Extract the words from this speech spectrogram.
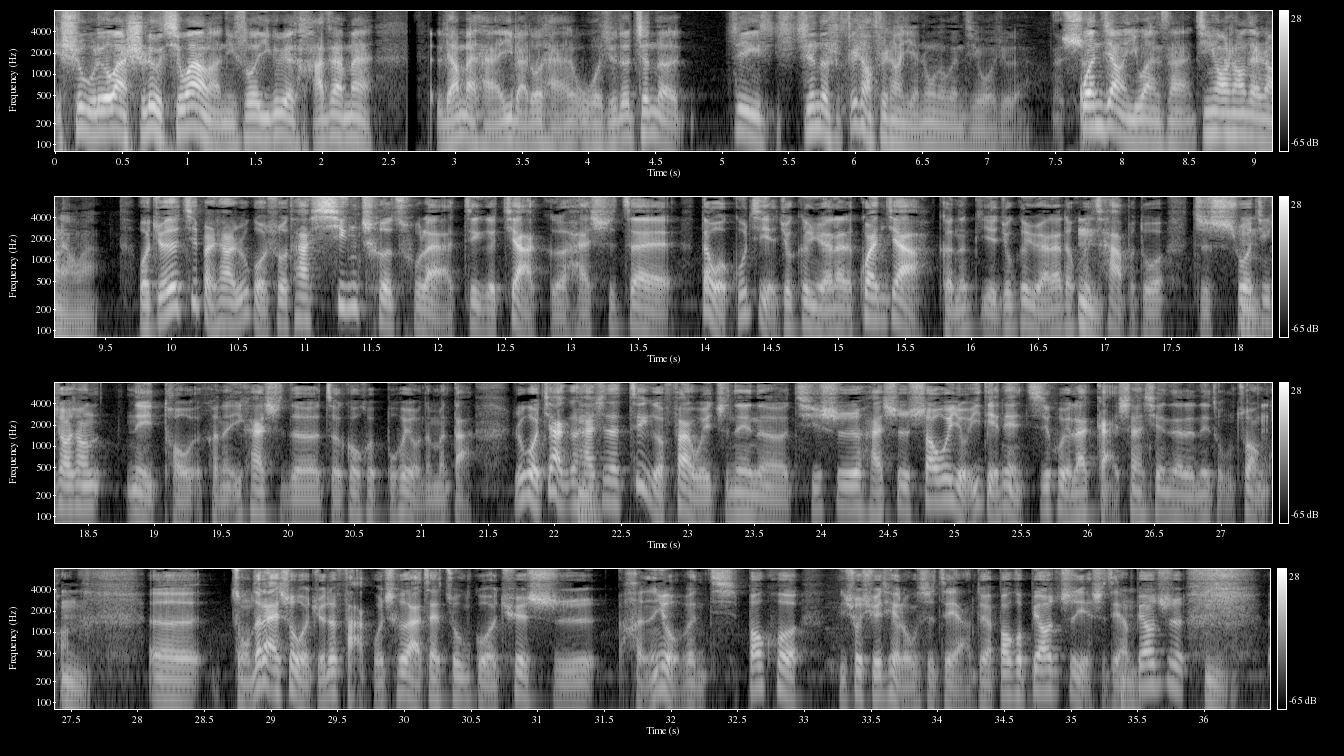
十五六万、十六七万了。你说一个月还在卖两百台、一百多台，我觉得真的这真的是非常非常严重的问题。我觉得官降一万三，经销商再让两万。我觉得基本上，如果说它新车出来，这个价格还是在，但我估计也就跟原来的官价可能也就跟原来的会差不多，只是说经销商那头可能一开始的折扣会不会有那么大。如果价格还是在这个范围之内呢，其实还是稍微有一点点机会来改善现在的那种状况。呃，总的来说，我觉得法国车啊，在中国确实很有问题，包括你说雪铁龙是这样，对吧？包括标志也是这样，标志。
